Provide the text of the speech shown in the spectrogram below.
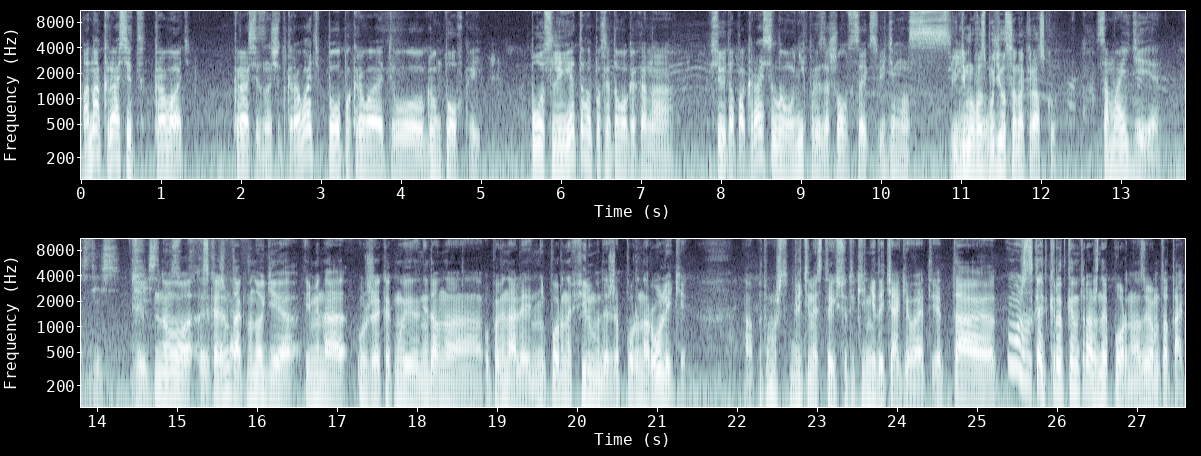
Она красит кровать. Красит, значит, кровать, по- покрывает его грунтовкой. После этого, после того, как она все это покрасила, у них произошел секс. Видимо, с... Видимо, возбудился на краску. Сама идея здесь действует. Ну, скажем какая-то. так, многие именно уже, как мы недавно упоминали, не порнофильмы, даже порноролики, а, потому что длительность их все-таки не дотягивает. Это, ну, можно сказать, короткометражное порно, назовем это так.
